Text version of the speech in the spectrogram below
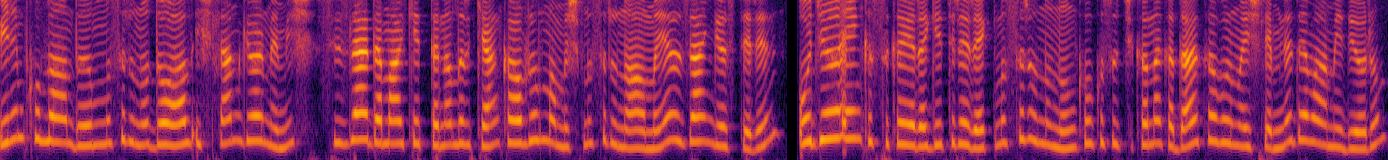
Benim kullandığım mısır unu doğal işlem görmemiş. Sizler de marketten alırken kavrulmamış mısır unu almaya özen gösterin. Ocağı en kısık ayara getirerek mısır ununun kokusu çıkana kadar kavurma işlemine devam ediyorum.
